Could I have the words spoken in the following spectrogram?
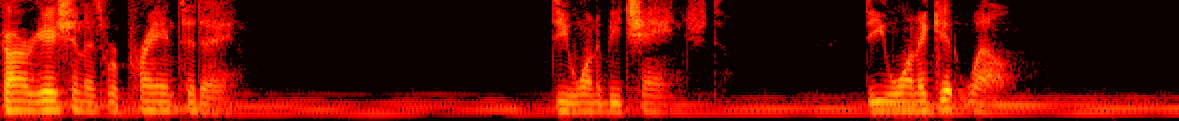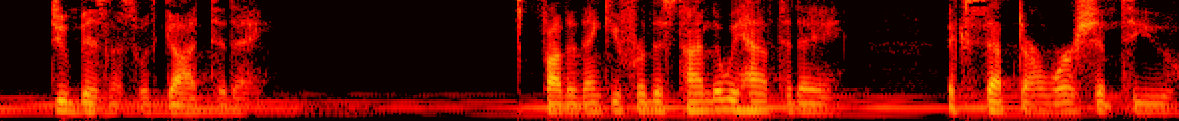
Congregation, as we're praying today, do you want to be changed? Do you want to get well? Do business with God today. Father, thank you for this time that we have today. Accept our worship to you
